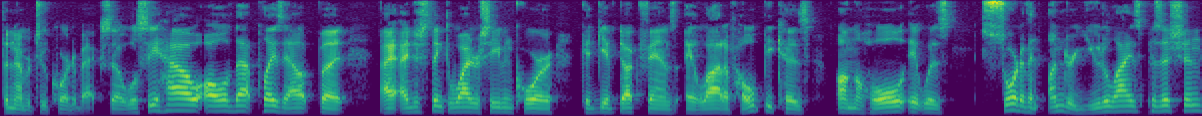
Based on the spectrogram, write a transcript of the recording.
the number two quarterback. So we'll see how all of that plays out. But I, I just think the wide receiving corps could give Duck fans a lot of hope because, on the whole, it was sort of an underutilized position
